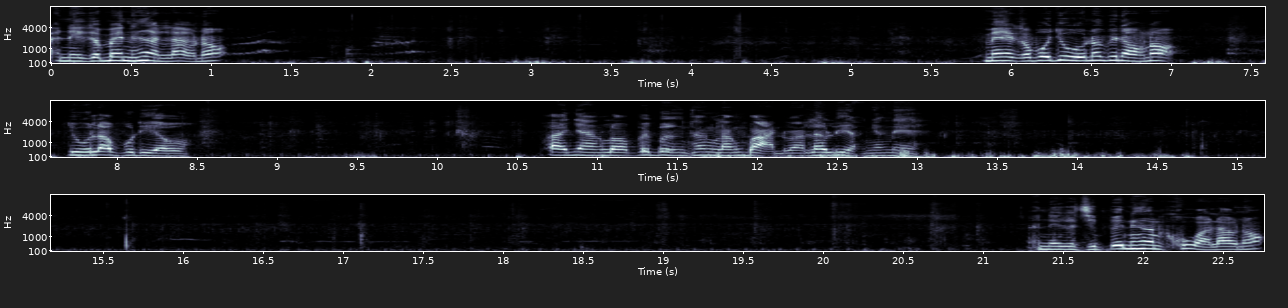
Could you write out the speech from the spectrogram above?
อันนี้ก็แม่นเฮือนเราเนาะแม่ก็บ่อยู่เนาะพี่น้องเนาะอยู่เราผู้เดียว พายางรอไปเบิ่งทางหลังบ้านว่าเราเลี้ยงยังแน่อันนี้ก็สิเป็นเฮือนครัวเราเนาะ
